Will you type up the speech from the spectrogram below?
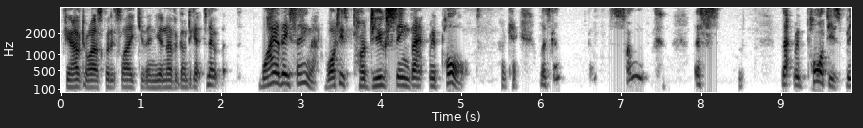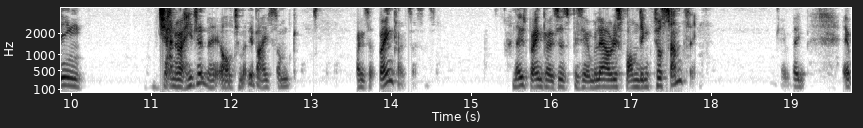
if you have to ask what it's like, then you're never going to get to know. Why are they saying that? What is producing that report? Okay, let's go. Some this that report is being generated ultimately by some brain processes, and those brain processes presumably are responding to something. Okay, they, if,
